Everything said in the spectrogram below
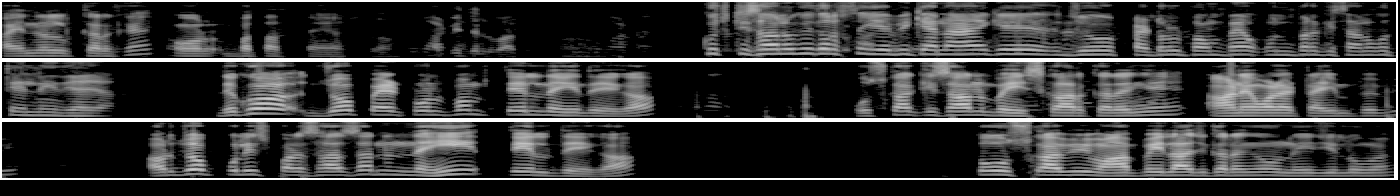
फाइनल करके और बताते हैं उसको। कुछ किसानों की तरफ़ से ये भी कहना है कि जो पेट्रोल पंप है उन पर किसानों को तेल नहीं दिया जा रहा। देखो जो पेट्रोल पंप तेल नहीं देगा उसका किसान बहिष्कार करेंगे आने वाले टाइम पे भी। और जो पुलिस प्रशासन नहीं तेल देगा तो उसका भी वहाँ पे इलाज करेंगे उन्हीं जिलों में।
